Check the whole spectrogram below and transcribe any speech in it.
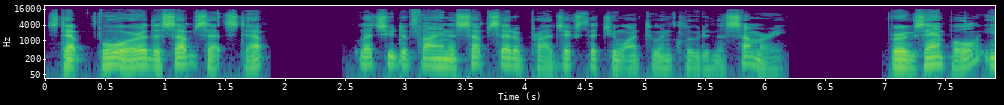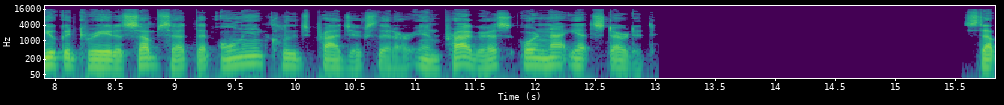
Step 4, the subset step, lets you define a subset of projects that you want to include in the summary. For example, you could create a subset that only includes projects that are in progress or not yet started. Step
